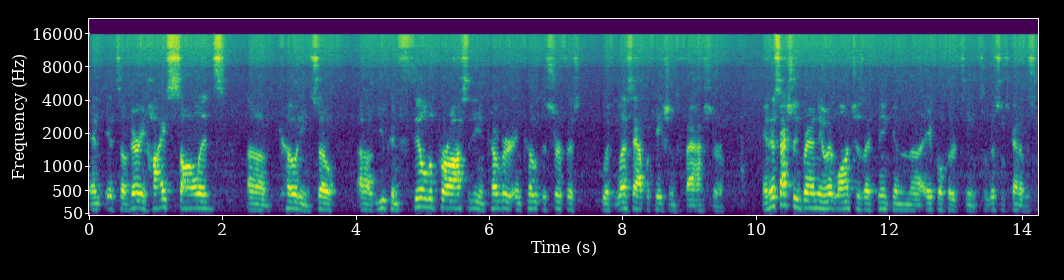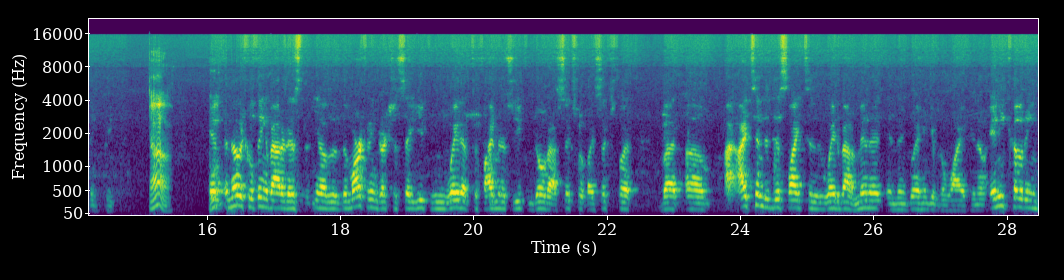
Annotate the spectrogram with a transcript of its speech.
and it's a very high solids um, coating. So uh, you can fill the porosity and cover and coat the surface with less applications faster. And it's actually brand new. It launches, I think, in uh, April 13th. So this was kind of a sneak peek. Oh. And another cool thing about it is, you know, the, the marketing directions say you can wait up to five minutes, so you can go about six foot by six foot. But um, I, I, tend to just like to wait about a minute and then go ahead and give it a wipe. You know, any coating,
